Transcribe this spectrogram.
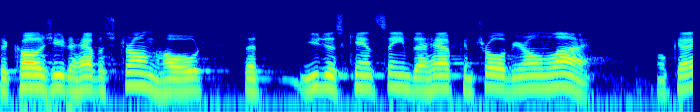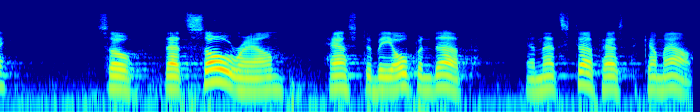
to cause you to have a stronghold that you just can't seem to have control of your own life. Okay? So that soul realm has to be opened up and that stuff has to come out.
